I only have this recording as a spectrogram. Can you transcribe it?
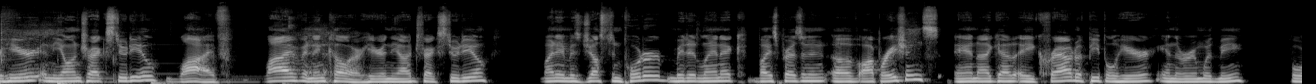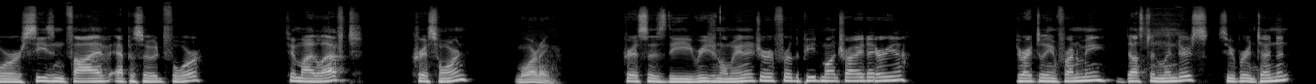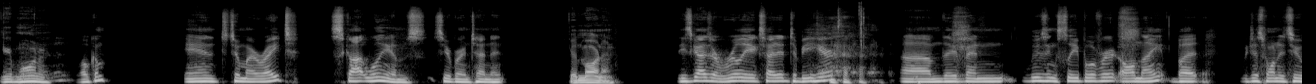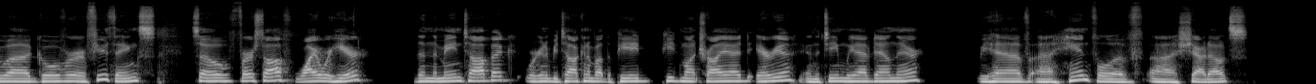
We are here in the On Track studio, live, live and in color here in the On Track studio. My name is Justin Porter, Mid Atlantic Vice President of Operations, and I got a crowd of people here in the room with me for season five, episode four. To my left, Chris Horn. Good Morning. Chris is the regional manager for the Piedmont Triad area. Directly in front of me, Dustin Linders, superintendent. Good morning. Welcome. And to my right, Scott Williams, superintendent. Good morning. These guys are really excited to be here. Um, they've been losing sleep over it all night, but we just wanted to uh, go over a few things. So, first off, why we're here. Then, the main topic, we're going to be talking about the Pied- Piedmont Triad area and the team we have down there. We have a handful of uh, shout outs,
